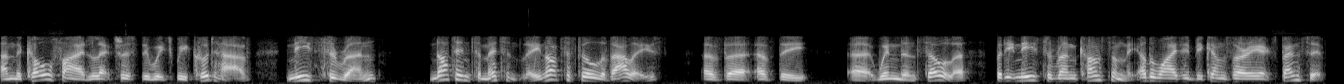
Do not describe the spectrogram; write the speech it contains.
and the coal fired electricity which we could have needs to run not intermittently, not to fill the valleys of, uh, of the uh, wind and solar, but it needs to run constantly. Otherwise, it becomes very expensive.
